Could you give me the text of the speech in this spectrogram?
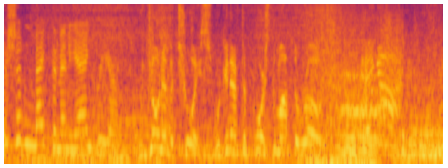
We shouldn't make them any angrier. We don't have a choice. We're gonna have to force them off the road. Hang on!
